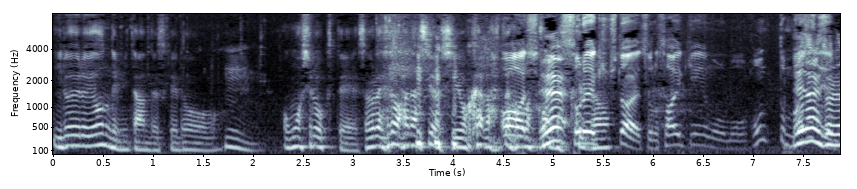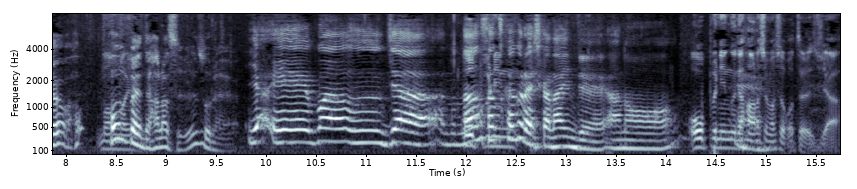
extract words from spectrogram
いろいろ読んでみたんですけどうん面白くてそれの話をしようかなと思あったんですけど。それ聞きたい。その最近もう、もう本当マジで。え何それ？本編で話す？それ。いやえー、まあ、うん、じゃああの何冊かぐらいしかないんであのオープニングで話しましょうか、とりあ。えずじゃあ。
